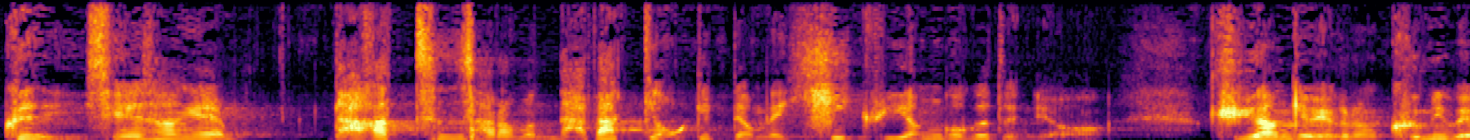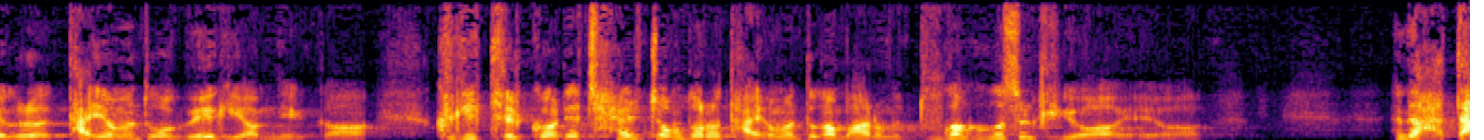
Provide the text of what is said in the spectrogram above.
그 세상에 나 같은 사람은 나밖에 없기 때문에 희 귀한 거거든요. 귀한 게 왜 그러나? 금이 왜 그러나? 다이아몬드가 왜 귀합니까? 그게 길거리에 찰 정도로 다이아몬드가 많으면 누가 그것을 귀화해요? 근데 아, 딱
